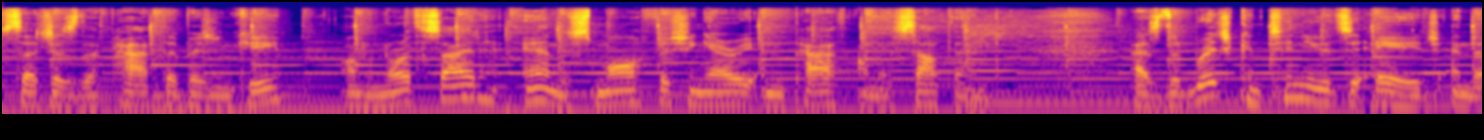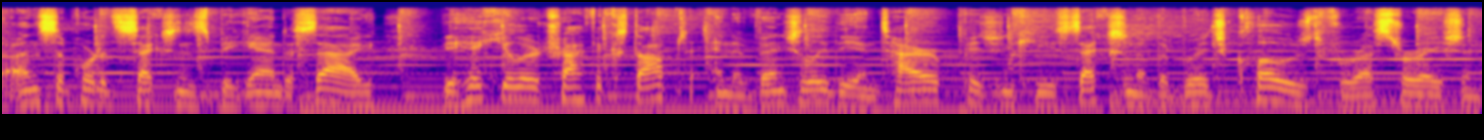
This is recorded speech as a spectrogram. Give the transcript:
such as the path to Pigeon Key on the north side and a small fishing area and path on the south end. As the bridge continued to age and the unsupported sections began to sag, vehicular traffic stopped and eventually the entire Pigeon Key section of the bridge closed for restoration.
